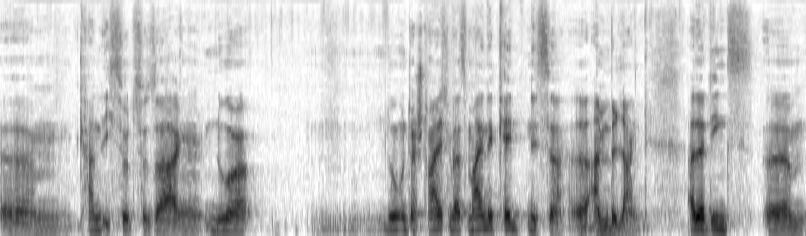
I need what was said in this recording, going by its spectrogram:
äh, kann ich sozusagen nur, nur unterstreichen, was meine Kenntnisse äh, anbelangt. Allerdings ähm,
